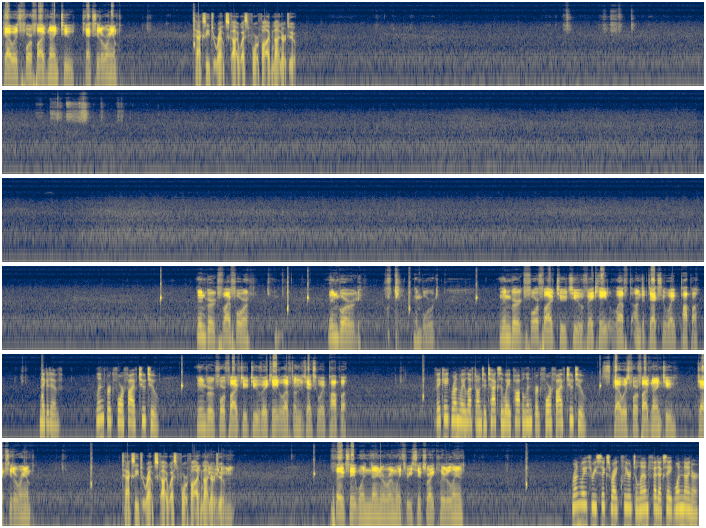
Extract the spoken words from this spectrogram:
Skywest 4592, taxi to ramp. Taxi to ramp SkyWest 459er 2. Lindbergh 54. Lindbergh. Lindbergh. Lindbergh 4522, vacate left onto taxiway Papa. Negative. Lindbergh 4522. Lindbergh 4522, vacate left onto taxiway Papa. Vacate runway left onto taxiway Papa Lindbergh 4522. Skywest 4592, taxi to ramp. Taxi to ramp SkyWest 459er You're 2. FedEx 819 runway 36 right, clear to land. Runway 36 right cleared to land FedEx 819er.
